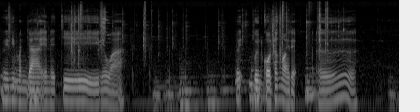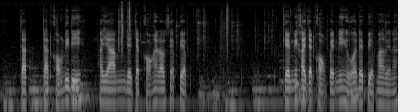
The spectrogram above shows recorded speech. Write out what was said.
เฮ้ยนี่มันยา energy นี่หว่าเฮ้ยปืนกลสักหน่อยเถอะ เออ จัดจัดของดีๆ พยายามอย่าจัดของให้เราเสียเปรียบ เกมนี้ใครจัดของเป็นนี่ถือว่าได้เปรียบมากเลยนะ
